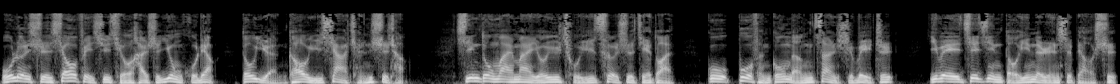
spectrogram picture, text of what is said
无论是消费需求还是用户量。都远高于下沉市场。心动外卖由于处于测试阶段，故部分功能暂时未知。一位接近抖音的人士表示，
